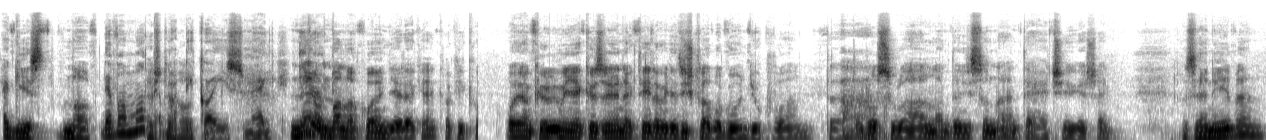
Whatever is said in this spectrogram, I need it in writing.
egész nap. De van matematika is meg. Nem, Irom... vannak olyan gyerekek, akik olyan körülmények közül jönnek tényleg, hogy az iskolában gondjuk van, tehát ah. rosszul állnak, de viszont nagyon tehetségesek a zenében,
